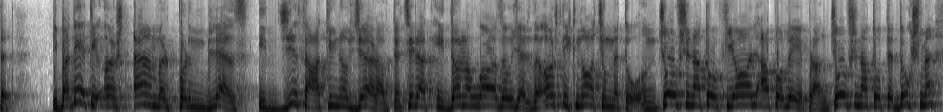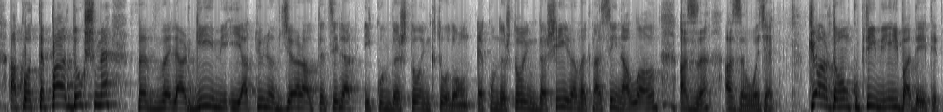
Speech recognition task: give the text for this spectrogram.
Thët ibadeti është emër përmbledhës i të gjitha atyne gjërav, të cilat i don Allahu Azza wa Jall dhe është i kënaqur me to. Në qofshin ato fjalë apo vepra, në qofshin ato të dukshme apo të padukshme, thët dhe largimi i atyne gjërav të cilat i kundërshtojnë këto, domethënë e kundërshtojnë dëshirën dhe kënaqësinë e Allahut Azza wa Jall. Kjo është domethënë kuptimi i ibadetit.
